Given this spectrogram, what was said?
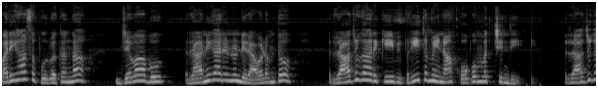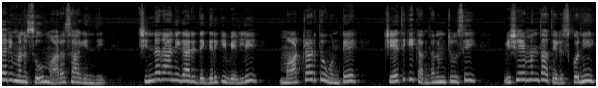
పరిహాసపూర్వకంగా జవాబు రాణిగారి నుండి రావడంతో రాజుగారికి విపరీతమైన కోపం వచ్చింది. రాజుగారి మనసు మారసాగింది. చిన్నరాణిగారి దగ్గరికి వెళ్ళి మాట్లాడుతూ ఉంటే చేతికి కంకణం చూసి విషయమంతా తెలుసుకొని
